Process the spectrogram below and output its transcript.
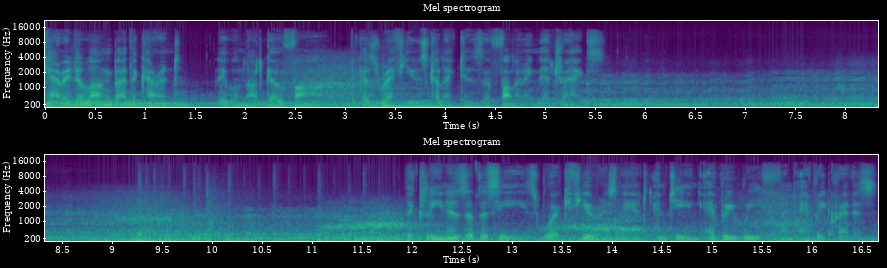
Carried along by the current, they will not go far because refuse collectors are following their tracks. Cleaners of the seas work furiously at emptying every reef and every crevice.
